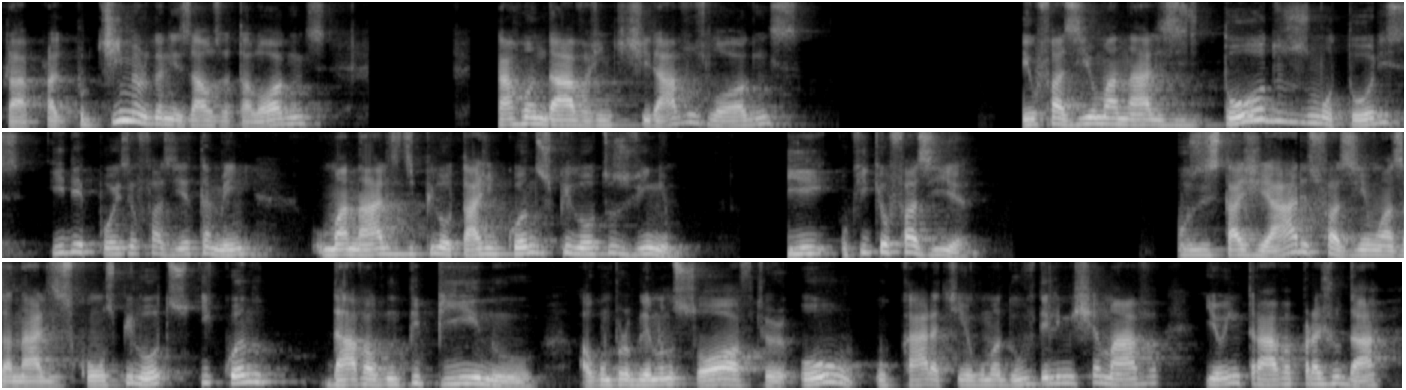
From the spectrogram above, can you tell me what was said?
para o time organizar os datalogins. O carro andava, a gente tirava os logins, eu fazia uma análise de todos os motores e depois eu fazia também uma análise de pilotagem quando os pilotos vinham. E o que, que eu fazia? Os estagiários faziam as análises com os pilotos e quando dava algum pepino, algum problema no software ou o cara tinha alguma dúvida, ele me chamava e eu entrava para ajudar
